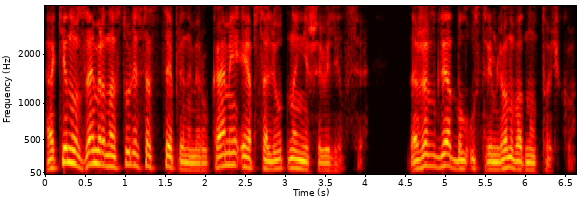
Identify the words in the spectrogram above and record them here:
Акену замер на стуле со сцепленными руками и абсолютно не шевелился. Даже взгляд был устремлен в одну точку.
